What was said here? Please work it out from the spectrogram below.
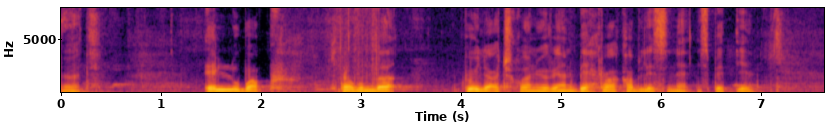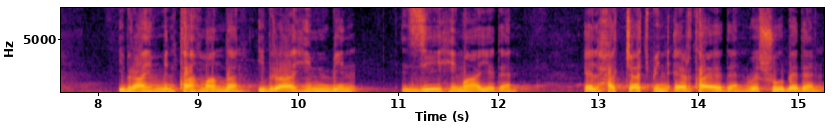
evet. El-Lubab kitabında böyle açıklanıyor. Yani Behra kabilesine nispet diye. İbrahim bin Tahman'dan, İbrahim bin Zihimaye'den, El-Haccac bin Ertaye'den ve Şube'den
